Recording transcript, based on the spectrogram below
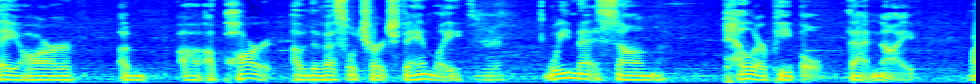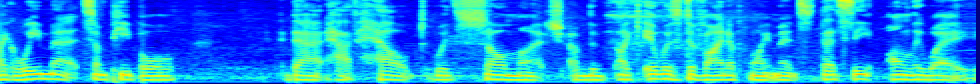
they are a, a part of the Vessel Church family. We met some pillar people that night. Like we met some people that have helped with so much of the like it was divine appointments. That's the only way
